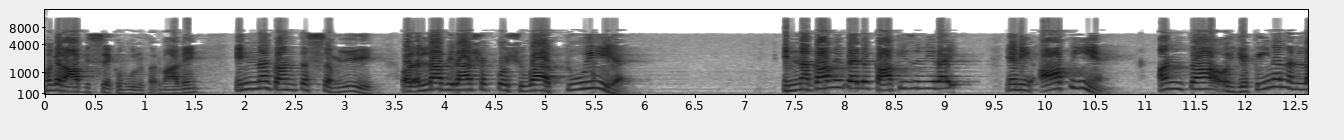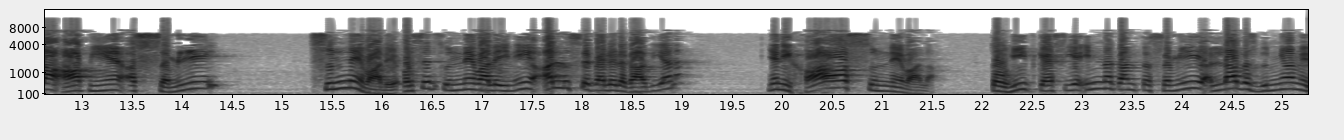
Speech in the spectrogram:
مگر آپ اس سے قبول فرما لیں۔ ان کا انت اور اللہ بلا شک کو شبہ تو ہی ہے۔ ان کا میں پہلے کا کی زمیر آئی؟ یعنی آپ ہی ہیں۔ انتا، اور یقیناً اللہ آپ ہی ہیں اسمی سننے والے، اور صرف سننے والے ہی نہیں ال اس سے پہلے لگا دیا نا۔ یعنی خاص سننے والا۔ توحید کیسی ہے؟ ان کا سمی اللہ بس دنیا میں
